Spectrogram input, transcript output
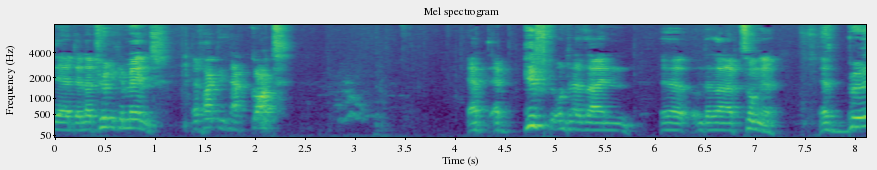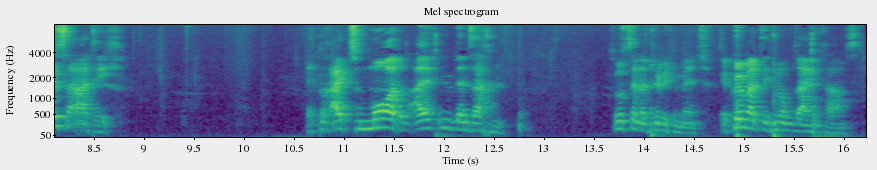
der, der natürliche Mensch, er fragt nicht nach Gott. Er hat, er hat Gift unter, seinen, äh, unter seiner Zunge. Er ist bösartig. Er ist bereit zum Mord und allen üblen Sachen. So ist der natürliche Mensch. Er kümmert sich nur um seinen Krams.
